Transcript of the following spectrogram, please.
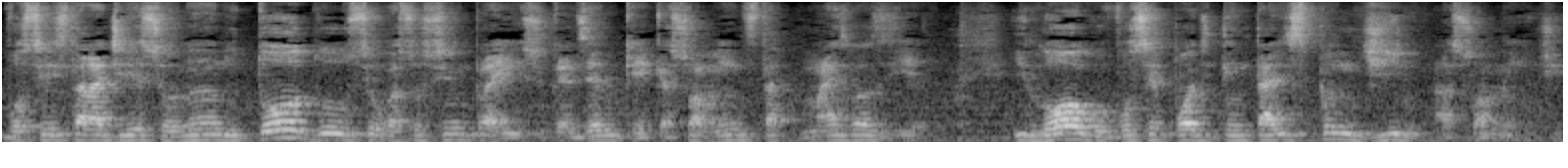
você estará direcionando todo o seu raciocínio para isso. Quer dizer o quê? Que a sua mente está mais vazia. E logo você pode tentar expandir a sua mente.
